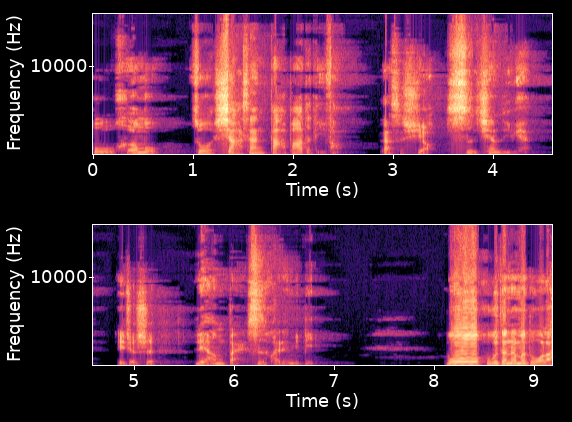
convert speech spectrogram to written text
五合目坐下山大巴的地方，但是需要四千日元，也就是两百四十块人民币。我顾不得那么多了，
